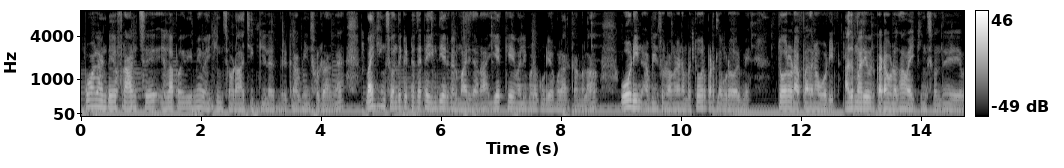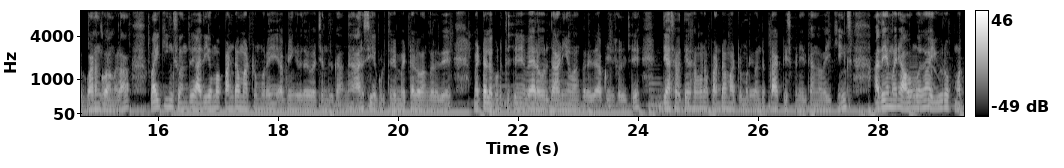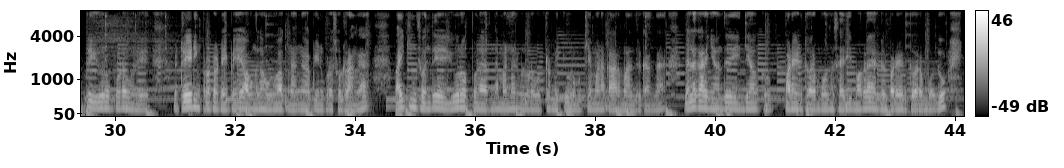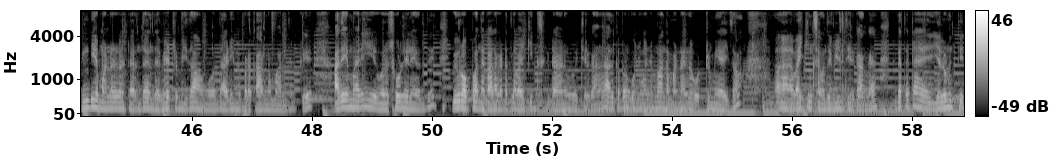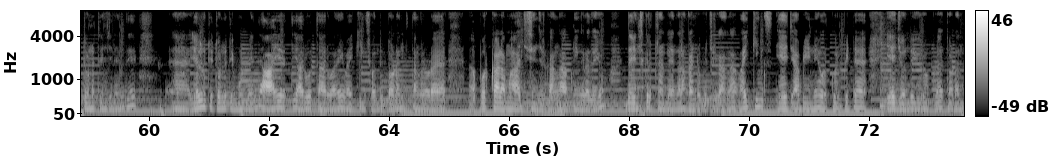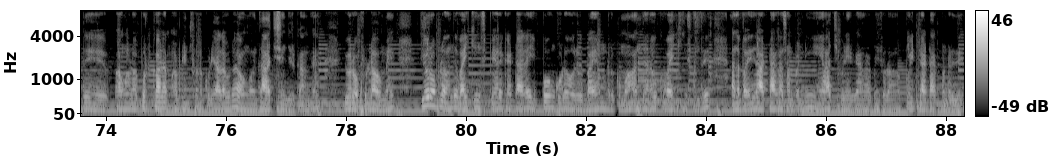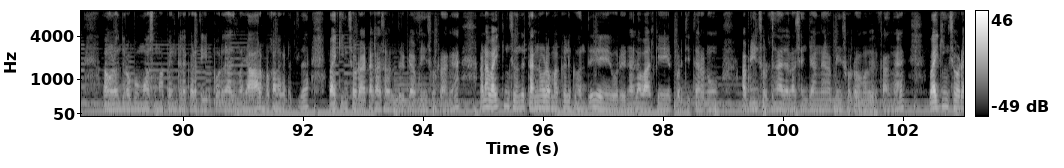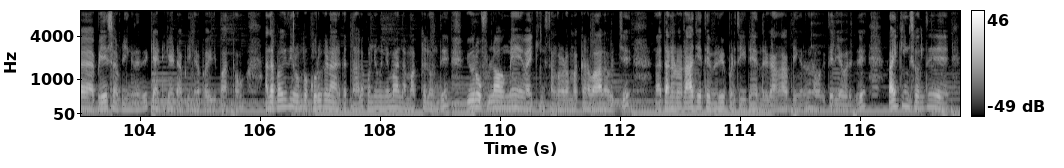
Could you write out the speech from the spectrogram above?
போலாண்டு ஃப்ரான்ஸு எல்லா பகுதியுமே வைக்கிங்ஸோட ஆட்சி கீழே இருந்திருக்கு அப்படின்னு சொல்கிறாங்க வைக்கிங்ஸ் வந்து கிட்டத்தட்ட இந்தியர்கள் மாதிரி தானா இயற்கையை வழிபடக்கூடியவங்களாக இருக்காங்களாம் ஓடின் அப்படின்னு சொல்லுவாங்களே நம்ம தோர் படத்தில் கூட வருமே. தோரோட அப்பா தானே ஓடின் அது மாதிரி ஒரு கடவுளை தான் வைக்கிங்ஸ் வந்து வணங்குவாங்களாம் வைக்கிங்ஸ் வந்து அதிகமாக பண்டமாற்று முறை அப்படிங்கிறத வச்சுருந்துருக்காங்க. அரிசியை கொடுத்துட்டு மெட்டல் வாங்குறது மெட்டலை கொடுத்துட்டு வேறு ஒரு தானியம் வாங்குறது அப்படின்னு சொல்லிட்டு வித்தியாச வித்தியாசமான பண்டமாற்று முறை வந்து ப்ராக்டிஸ் பண்ணியிருக்காங்க வைக்கிங்ஸ் அதே மாதிரி அவங்க தான் யூரோப் மொத்த யூரோப்போட ஒரு ட்ரேடிங் ப்ரோட்டோடைப்பையே அவங்க தான் உருவாக்குனாங்க அப்படின்னு கூட சொல்கிறாங்க வைக்கிங்ஸ் வந்து யூரோப்பில் இருந்த மன்னர்களோட ஒற்றுமைக்கு ஒரு முக்கியமான காரணமாக இருந்திருக்காங்க. வெள்ளைக்காரங்க வந்து இந்தியாவுக்கு படையெடுத்து வரும்போதும் சரி மொகலாயர்கள் படையெடுத்து வரும்போதும் இந்திய மன்னர்கள்ட்ட இருந்த அந்த வேற்றுமை தான் அவங்க வந்து அடிமைப்பட காரணமாக இருந்திருக்கு. அதே மாதிரி ஒரு சூழ்நிலை வந்து யூரோப்பும் அந்த காலகட்டத்தில் வைக்கிங்ஸ்கிட்ட அனுபவிச்சிருக்காங்க. அதுக்கப்புறம் கொஞ்சம் கொஞ்சமாக அந்த மன்னர்கள் ஒற்றுமையாகி தான் வைக்கிங்ஸை வந்து வீழ்த்தியிருக்காங்க. கிட்டத்தட்ட எழுநூற்றி தொண்ணூத்தஞ்சுலேருந்து எழுநூற்றி தொண்ணூற்றி மூணுலேருந்து ஆயிரத்தி அறுபத்தாறு வரை வைக்கிங்ஸ் வந்து தொடர்ந்து தங்களோட பொற்காலமாக ஆட்சி செஞ்சுருக்காங்க அப்படிங்கிறதையும் இந்த இன்ஸ்கிரிப்ஷன்லேருந்தெல்லாம் கண்டுபிடிச்சிருக்காங்க. வைக்கிங்ஸ் ஏஜ் அப்படின்னே ஒரு குறிப்பிட்ட ஏஜ் வந்து யூரோப்பில் தொடர்ந்து அவங்களோட பொற்காலம் அப்படின்னு சொல்லக்கூடிய அளவில் அவங்க வந்து ஆட்சி செஞ்சுருக்காங்க. யூரோப் ஃபுல்லாகவுமே யூரோப்பில் வந்து வைக்கிங்ஸ் பேரை கேட்டாலே இப்போவும் கூட ஒரு பயம் இருக்குமா? அந்த அளவுக்கு வைக்கிங்ஸ் வந்து அந்த பகுதியில் அட்டாகாசம் பண்ணி ஆட்சி பண்ணியிருக்காங்க அப்படின்னு சொல்லுவாங்க. போயிட்டு அட்டாக் பண்ணுறது அவங்கள வந்து ரொம்ப மோசமாக பெண்களை கடத்திக்கிட்டு போகிறது அது மாதிரி ஆரம்ப காலகட்டத்தில் வைக்கிங்ஸோட அட்டகாசம் இருந்திருக்கு அப்படின்னு சொல்கிறாங்க ஆனால் வைக்கிங்ஸ் வந்து தன்னோட மக்களுக்கு வந்து ஒரு நல்ல வாழ்க்கையை ஏற்படுத்தி தரணும் அப்படின்னு சொல்லிட்டு தான் இதெல்லாம் செஞ்சாங்க அப்படின்னு சொல்கிறவங்களும் இருக்காங்க. வைக்கிங்ஸோட பேஸ் அப்படிங்கிறது கேட்டிகேட் அப்படிங்கிற பகுதி பார்த்தோம். அந்த பகுதி ரொம்ப குறுகலாக இருக்கிறதுனால கொஞ்சம் கொஞ்சமாக அந்த மக்கள் வந்து யூரோ ஃபுல்லாகவுமே வைக்கிங்ஸ் தங்களோட மக்களை வாழ வச்சு தன்னோட ராஜ்யத்தை விரிவுபடுத்திக்கிட்டே இருந்திருக்காங்க அப்படிங்கிறது நமக்கு தெரிய வருது. வைக்கிங்ஸ் வந்து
